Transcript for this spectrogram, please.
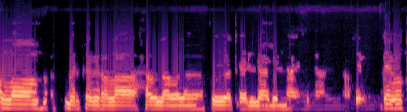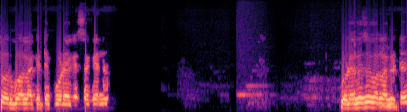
আল্লাহ আকবার, কবিরা, লা হাওলা ওয়ালা কুওয়াতা ইল্লা আযীম। দেখো তোর গলা কেটে পড়ে গেছে কেন? পড়ে গেছে গলা কেটে?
